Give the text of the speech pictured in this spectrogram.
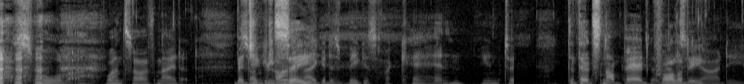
Smaller once I've made it. But so you I'm can see to make it as big as I can into that. That's not bad that quality. That's the idea.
